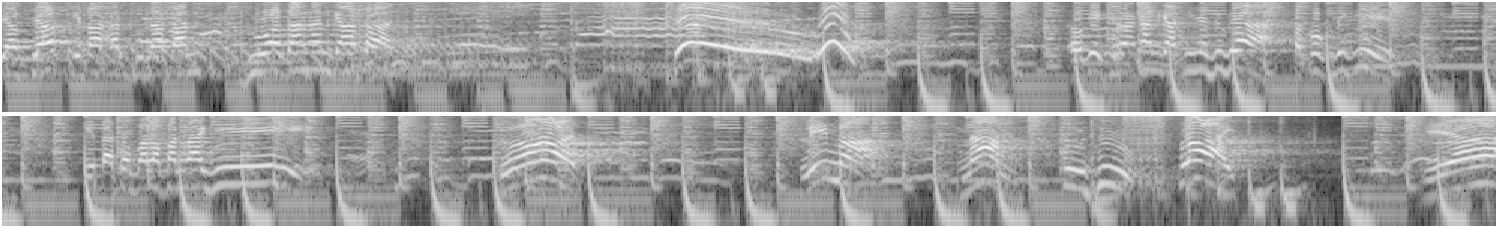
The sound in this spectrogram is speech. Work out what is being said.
Siap-siap, kita akan gunakan dua tangan ke atas. Oke, gerakan kakinya juga. Tekuk dikit. Kita coba 8 lagi. Good. 5, 6, 7, flies. Ya.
